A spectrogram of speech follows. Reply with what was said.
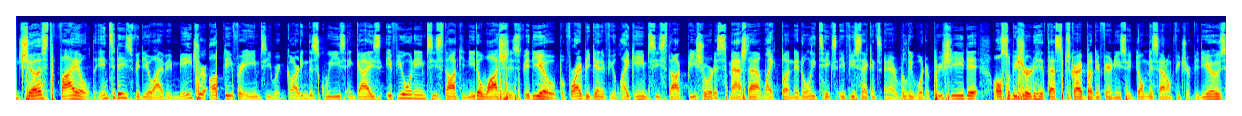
just filed. In today's video, I have a major update for AMC regarding the squeeze. And guys, if you own AMC stock, you need to watch this video. Before I begin, if you like AMC stock, be sure to smash that like button. It only takes a few seconds and I really would appreciate it. Also, be sure to hit that subscribe button if you're new so you don't miss out on future videos.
